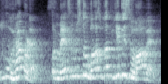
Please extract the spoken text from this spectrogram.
उसको भरा पड़ा है। और मैं समझता हूँ, बाज ये भी सवाब है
